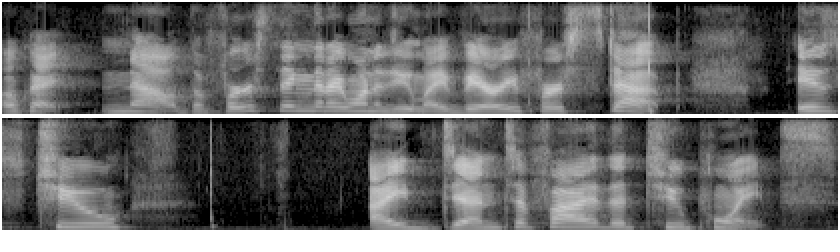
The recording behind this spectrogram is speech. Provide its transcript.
Okay, now the first thing that I want to do, my very first step, is to identify the two points.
